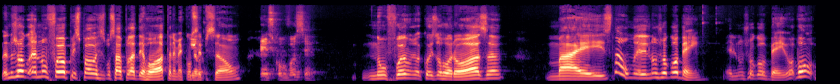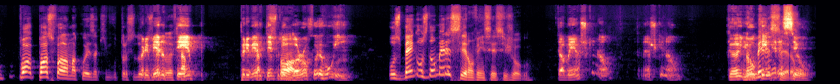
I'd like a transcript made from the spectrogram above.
Não, jogo, não foi o principal responsável pela derrota, na minha concepção. Eu penso como você. Não foi uma coisa horrorosa, mas não, ele não jogou bem. Ele não jogou bem. Bom, posso falar uma coisa que o torcedor. Primeiro tempo, ficar... primeiro tempo do Burrow foi ruim. Os Bengals não mereceram vencer esse jogo. Também acho que não. Também acho que não. Ganhou não quem mereceu.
